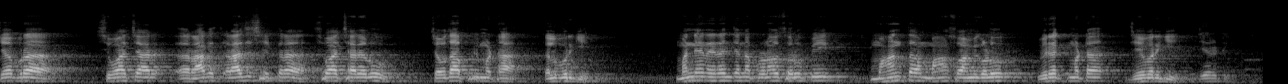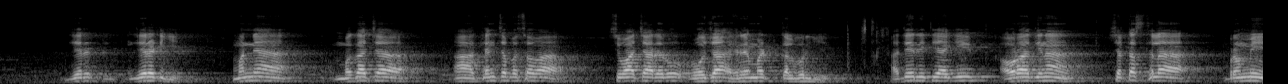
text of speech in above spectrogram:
ಶಬ್ರ ಶಿವಾಚಾರ್ಯ ರಾಗ ರಾಜಶೇಖರ ಶಿವಾಚಾರ್ಯರು ಚೌದಾಪುರಿ ಮಠ ಕಲಬುರಗಿ. ಮನ್ಯ ನಿರಂಜನ ಪ್ರಣವ ಸ್ವರೂಪಿ ಮಹಂತ ಮಹಾಸ್ವಾಮಿಗಳು ವಿರಕ್ಮಠ ಜೇವರ್ಗಿ. ಜೇರಟಿ ಜೇರ ಜೇರಟಿಗಿ ಮನ್ಯ ಮಗಚ ಕೆಂಚಬಸವ ಶಿವಾಚಾರ್ಯರು ರೋಜಾ ಹಿರೇಮಠ್ ಕಲಬುರ್ಗಿ. ಅದೇ ರೀತಿಯಾಗಿ ಔರಾದಿನ ಶಟಸ್ಥಲ ಬ್ರಹ್ಮಿ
